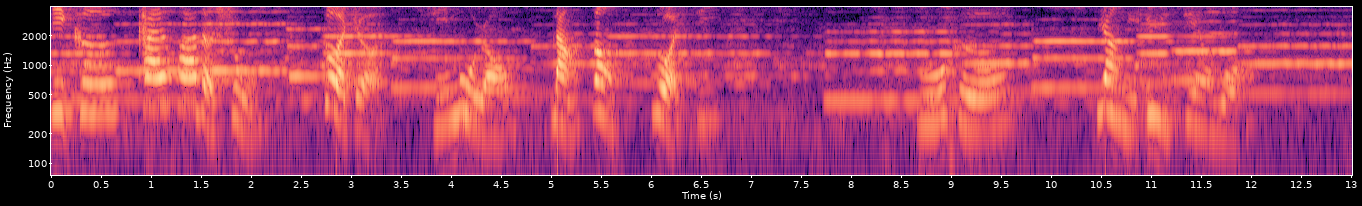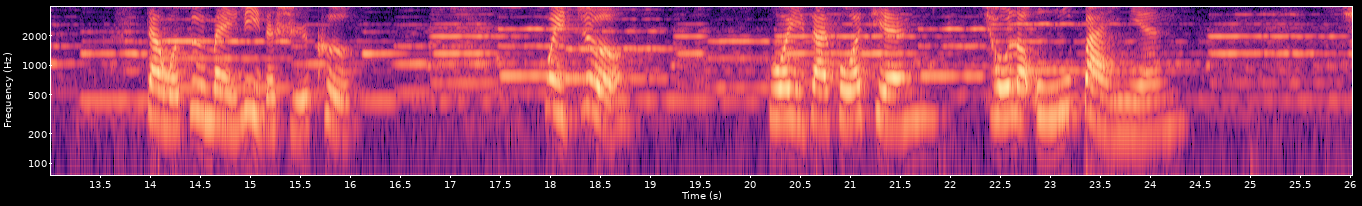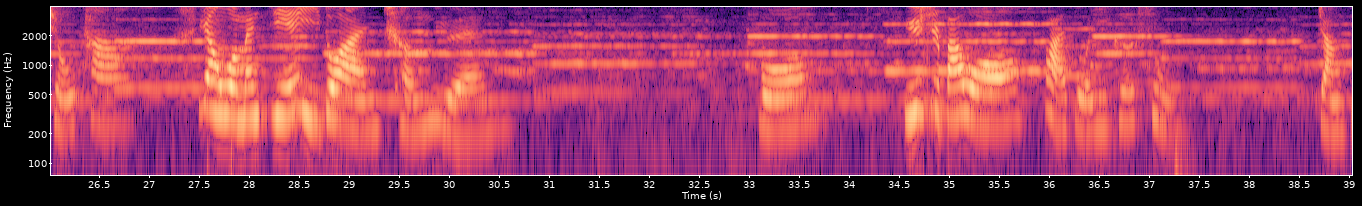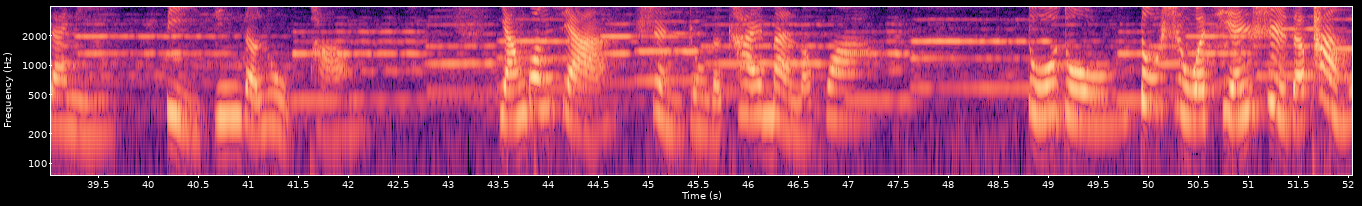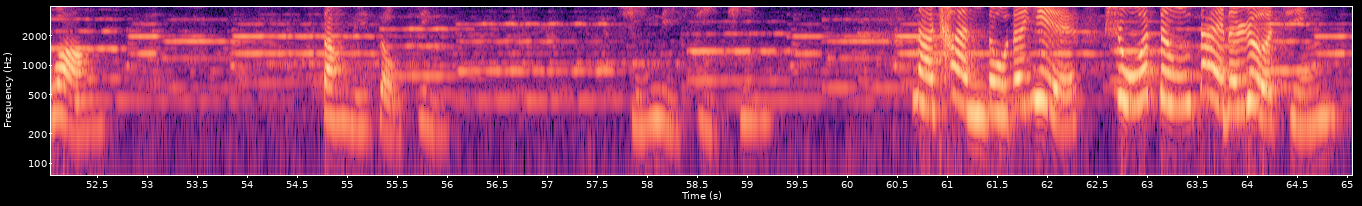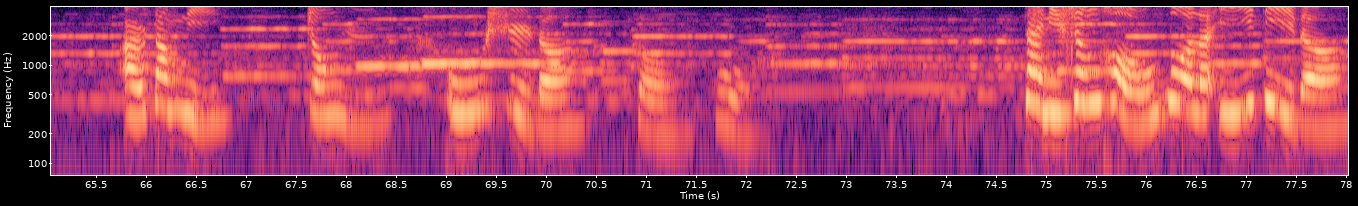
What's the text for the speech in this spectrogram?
一棵开花的树，作者席慕容，朗诵若曦。如何让你遇见我？在我最美丽的时刻。为这，我已在佛前求了五百年，求他。让我们结一段尘缘。佛于是把我化作一棵树，长在你必经的路旁。阳光下慎重地开满了花，朵朵都是我前世的盼望。当你走近。请你细听，那颤抖的叶是我等待的热情，而当你终于无视的走过，在你身后落了一地的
